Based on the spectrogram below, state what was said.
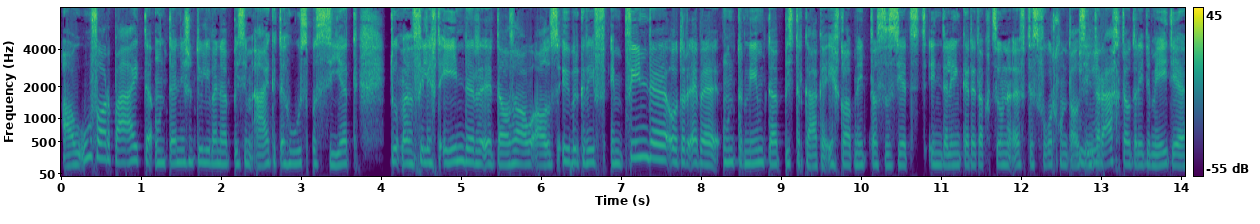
auch aufarbeiten und dann ist natürlich, wenn etwas im eigenen Haus passiert, tut man vielleicht eher das auch als Übergriff empfinden oder eben unternimmt etwas dagegen. Ich glaube nicht, dass es jetzt in der linken Redaktion öfters vorkommt als mhm. in der rechten oder in den Medien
